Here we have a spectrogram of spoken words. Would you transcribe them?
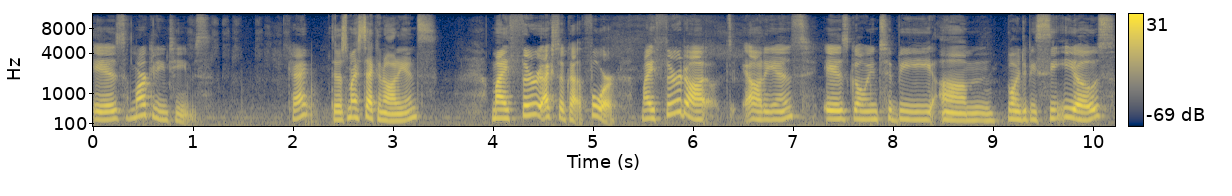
is marketing teams. Okay, there's my second audience. My third, actually I've got four. My third audience is going to be um, going to be CEOs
